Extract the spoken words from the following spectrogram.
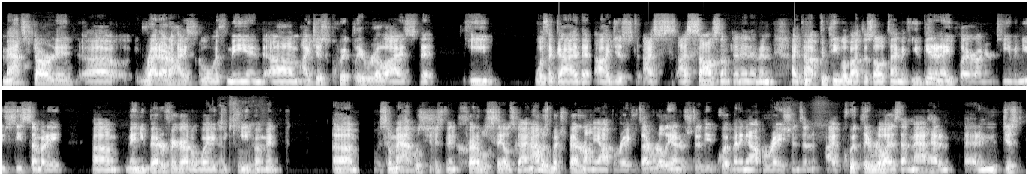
Matt started uh, right out of high school with me, and um, I just quickly realized that he was a guy that I just I, I saw something in him, and I talk to people about this all the time. If you get an A player on your team and you see somebody, um, man, you better figure out a way Absolutely. to keep them. And um, so Matt was just an incredible sales guy, and I was much better on the operations. I really understood the equipment and the operations, and I quickly realized that Matt had, an, had just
